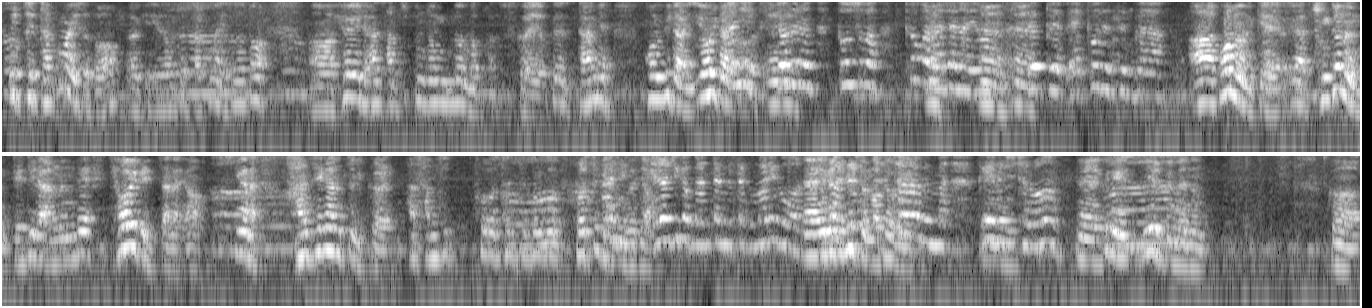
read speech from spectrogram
어. 이 지- 잡고만 있어도 이렇게 이 정도 잡고만 있어도 어, 효율이 한 30분 정도 높았을 거예요. 그 다음에 거기다 여기다 아니 예, 여기는 도수가 표가 네. 나잖아요. 네, 네. 몇, 퍼센트인가. 아, 그거는 이렇게 그러니까 충전은 되지 않는데 효율이 있잖아요. 아. 그러니까 한 시간 쓸 걸 한 30% 정도 더 쓰게 되는 거죠. 에너지가 많다 그랬다 그 말이고. 네, 에너지 밀도 높여 사람의 막그 에너지처럼. 네, 그게 아. 예를 들면은 그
